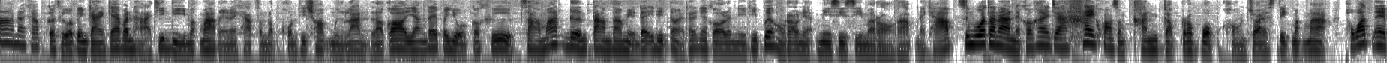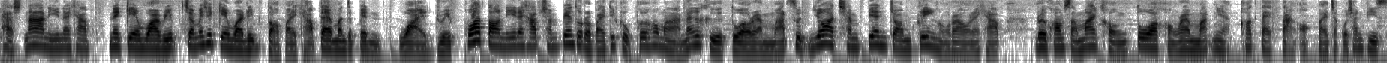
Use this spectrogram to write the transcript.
ๆนะครับก็ถือว่าเป็นการแก้ปัญหาที่ดีมากๆเลยนะครับสำหรับคนที่ชอบมือลั่น แล้วก็ยังได้ประโยชน์ก็คือ สามารถเดินตามดาเมจได้อีกนิดหน่อยถ้าในกรณีที่เพื่อนของเราเนี่ยมี CC มารองรับนะครับซึ่งผู้พัฒนาเนี่ยค่อนข้างจะให้ความสำคัญกับระบบของจอยสติ๊กมากๆ เพราะว่าในแพทชหน้านี้นะครับในเกม Wild Rift จะไม่ใช่เกม Wild Rift ต่อไปครับแต่มันจะเป็น Wild Rift เพราะว่าตอนนี้นะครับแชมเปี้ยนตัวต่อไปที่ถูกเพิ่มเข้ามา นั่นก็คือตัวแรมมัดสุดยอดแชมเปี้ยนจอมกลิ้งของเรานะครับ โดยความสามารถของตัวของแรมมัดเนี่ยก็แตกต่างออกไปจากเวอร์ชัน PC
